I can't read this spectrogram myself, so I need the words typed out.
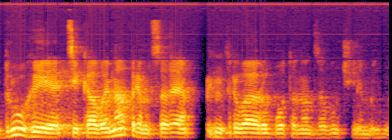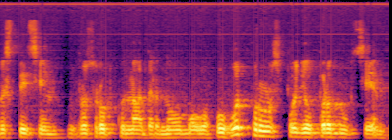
Другий цікавий напрям це триває робота над залученням інвестицій в розробку надр на умовах угод про розподіл продукції.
